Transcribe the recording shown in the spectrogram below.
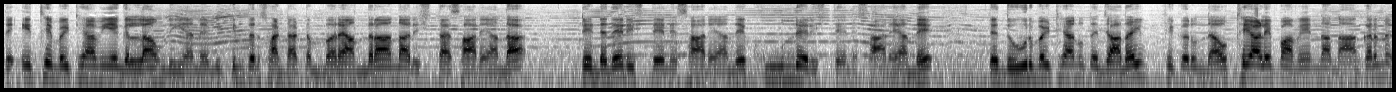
ਤੇ ਇੱਥੇ ਬੈਠਿਆਂ ਵੀ ਇਹ ਗੱਲਾਂ ਹੁੰਦੀਆਂ ਨੇ ਵੀ ਕਿੱਧਰ ਸਾਡਾ ਟੱਬਰ ਹੈ। ਅੰਦਰਾਂ ਦਾ ਰਿਸ਼ਤਾ ਸਾਰਿਆਂ ਦਾ, ਢਿੱਡ ਦੇ ਰਿਸ਼ਤੇ ਨੇ ਸਾਰਿਆਂ ਦੇ, ਖੂਨ ਦੇ ਰਿਸ਼ਤੇ ਨੇ ਸਾਰਿਆਂ ਦੇ। ਤੇ ਦੂਰ ਬੈਠਿਆਂ ਨੂੰ ਤੇ ਜ਼ਿਆਦਾ ਹੀ ਫਿਕਰ ਹੁੰਦਾ, ਉੱਥੇ ਵਾਲੇ ਭਾਵੇਂ ਇੰਨਾ ਨਾ ਕਰਨ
